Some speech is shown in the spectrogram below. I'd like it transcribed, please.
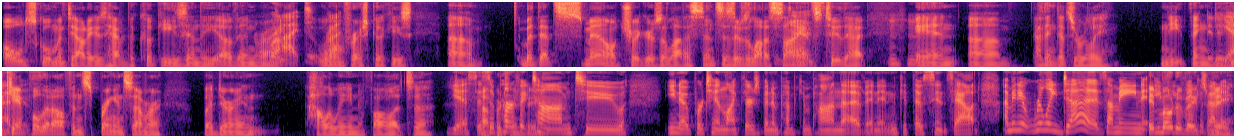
old school mentality is have the cookies in the oven, right? Right, Warm, right. fresh cookies. Um, but that smell triggers a lot of senses. There's a lot of science. Mm-hmm. to that, and um, I think that's a really neat thing to do. Yeah, you can't pull that off in spring and summer, but during Halloween and fall, it's a Yes, it's a perfect time to, you know, pretend like there's been a pumpkin pie in the oven and get those scents out. I mean, it really does. I mean, It motivates me.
